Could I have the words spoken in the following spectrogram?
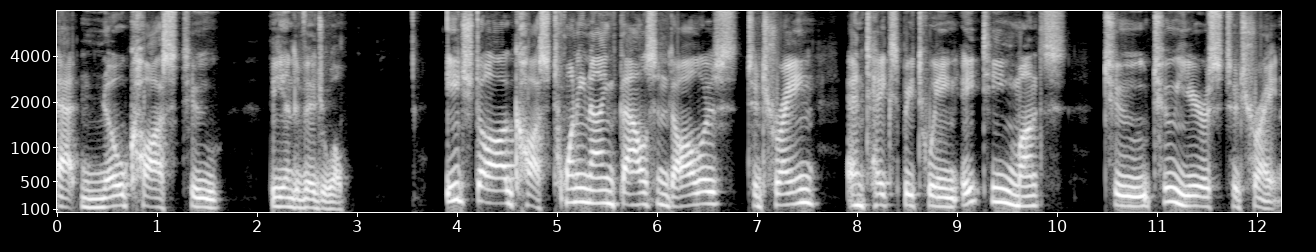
at no cost to the individual. Each dog costs $29,000 to train and takes between 18 months to two years to train.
